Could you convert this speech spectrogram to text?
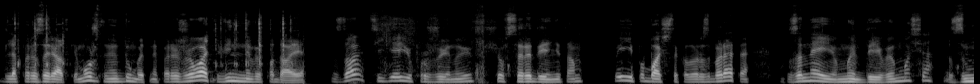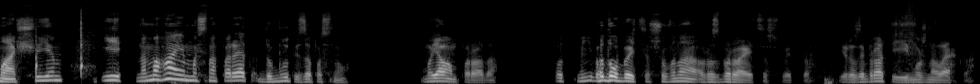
для перезарядки, можете не думати, не переживати, він не випадає. За цією пружиною, що всередині там, ви її побачите, коли розберете. За нею ми дивимося, змащуємо і намагаємось наперед добути запасну. Моя вам порада. От мені подобається, що вона розбирається швидко, і розібрати її можна легко.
